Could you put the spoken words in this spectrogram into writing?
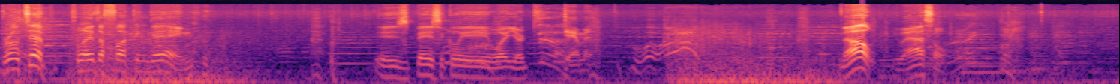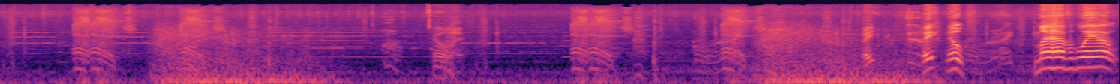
Bro tip, play the fucking game. Is basically what you're... Damn it. No! You asshole. Wait, no! You might have a way out!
